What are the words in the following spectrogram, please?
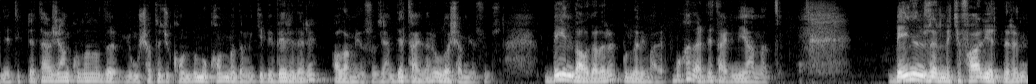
ne tip deterjan kullanıldı, yumuşatıcı kondu mu konmadı mı gibi verileri alamıyorsunuz. Yani detaylara ulaşamıyorsunuz. Beyin dalgaları bundan ibaret. Bu kadar detaylı niye anlattım? Beynin üzerindeki faaliyetlerin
